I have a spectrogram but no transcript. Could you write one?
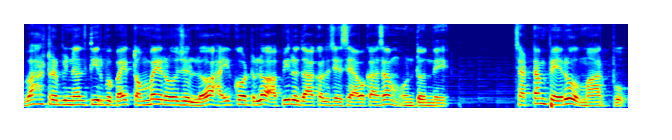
వహ్ ట్రిబ్యునల్ తీర్పుపై తొంభై రోజుల్లో హైకోర్టులో అపీలు దాఖలు చేసే అవకాశం ఉంటుంది. చట్టం పేరు మార్పు.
